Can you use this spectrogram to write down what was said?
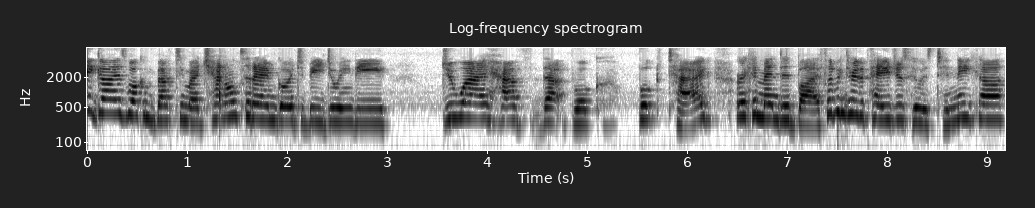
Hey guys, welcome back to my channel. Today I'm going to be doing the Do I Have That Book book tag recommended by flipping through the pages who is Tanika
